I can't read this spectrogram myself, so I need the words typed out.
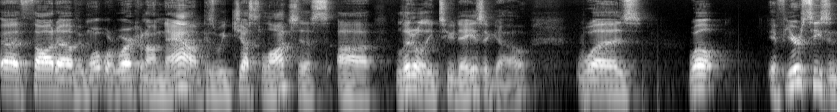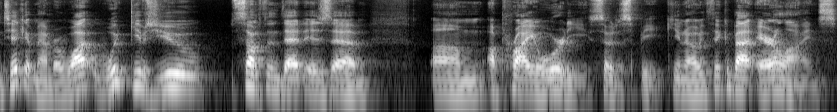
uh, thought of, and what we're working on now, because we just launched this uh, literally two days ago, was well, if you're a season ticket member, what what gives you something that is um, um, a priority, so to speak? You know, think about airlines.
